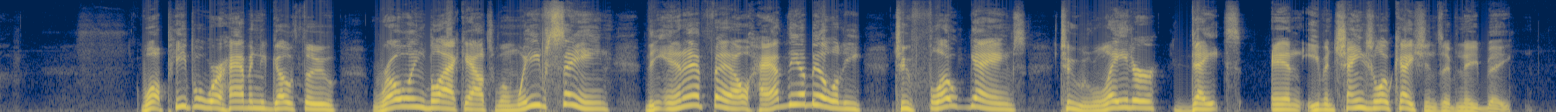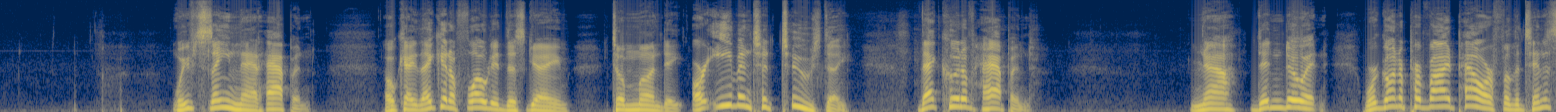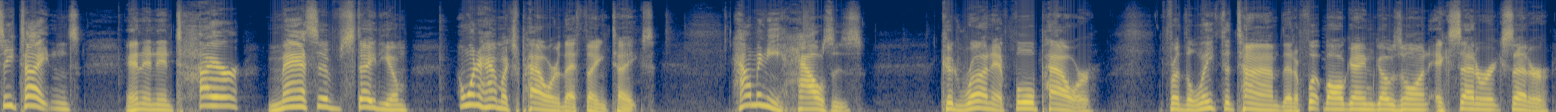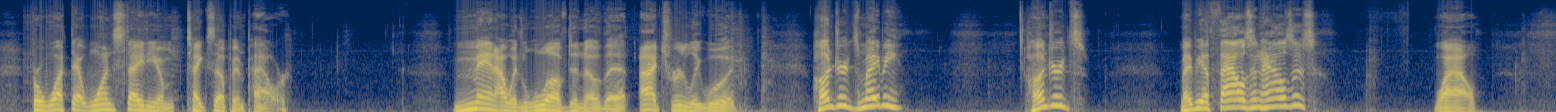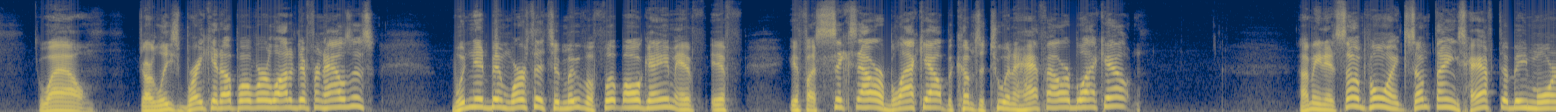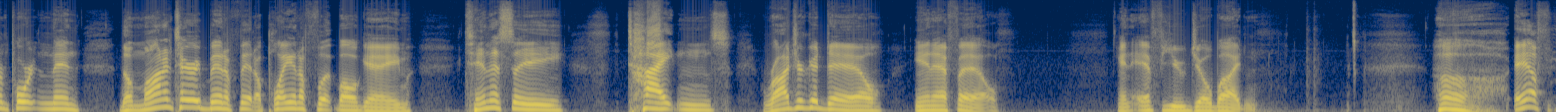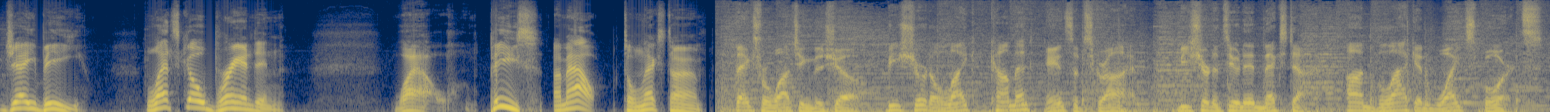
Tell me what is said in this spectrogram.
while people were having to go through rolling blackouts when we've seen the NFL have the ability to float games to later dates and even change locations if need be. We've seen that happen. Okay, they could have floated this game to Monday or even to Tuesday. That could have happened. Nah, didn't do it. We're going to provide power for the Tennessee Titans and an entire massive stadium. I wonder how much power that thing takes. How many houses could run at full power for the length of time that a football game goes on, et cetera, et cetera, for what that one stadium takes up in power? Man, I would love to know that. I truly would. Hundreds, maybe? Hundreds? Maybe a thousand houses? Wow. Wow. Or at least break it up over a lot of different houses? Wouldn't it have been worth it to move a football game if if if a six hour blackout becomes a two and a half hour blackout? I mean, at some point, some things have to be more important than the monetary benefit of playing a football game. Tennessee, Titans, Roger Goodell, NFL, and FU Joe Biden. Oh, FJB. Let's go, Brandon. Wow. Peace. I'm out. Till next time. Thanks for watching the show. Be sure to like, comment, and subscribe. Be sure to tune in next time on Black and White Sports.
